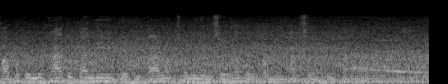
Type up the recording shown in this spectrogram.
ขอบพระคุณลูกค้าทุกท่านที่ให้เกียรติติดตามรับชมอย่างสูงครับผมขอบคุณครับสวัสดีครับ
